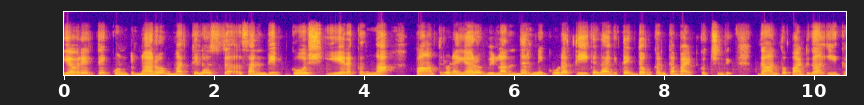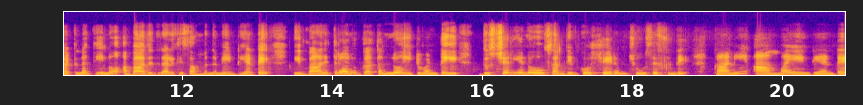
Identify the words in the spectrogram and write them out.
ఎవరైతే కొంటున్నారో మధ్యలో స- సందీప్ ఘోష్ ఏ రకంగా పాత్రుడయ్యారో వీళ్ళందరినీ కూడా తీగలాగితే డొంకంతా బయటకు వచ్చింది దాంతో పాటుగా ఈ ఘటనకిను ఆ బాధితురాలికి సంబంధం ఏంటి అంటే ఈ బాధితురాలు గతంలో ఇటువంటి దుశ్చర్యలు సందీప్ ఘోష్ చేయడం చూసేసింది. కానీ ఆ అమ్మాయి ఏంటి అంటే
